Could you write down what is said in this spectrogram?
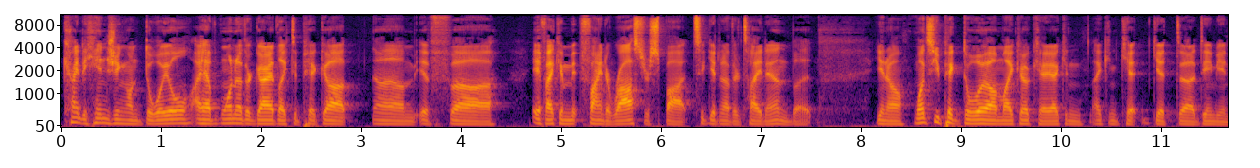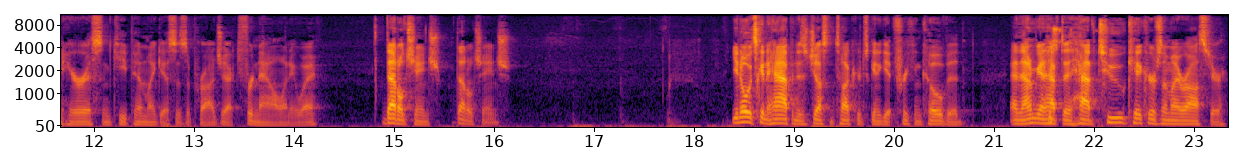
kind of hinging on Doyle. I have one other guy I'd like to pick up um, if uh, if I can find a roster spot to get another tight end. But you know, once you pick Doyle, I'm like, okay, I can I can get get uh, Damien Harris and keep him, I guess, as a project for now. Anyway, that'll change. That'll change. You know what's going to happen is Justin Tucker's going to get freaking COVID, and then I'm gonna have to have two kickers on my roster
